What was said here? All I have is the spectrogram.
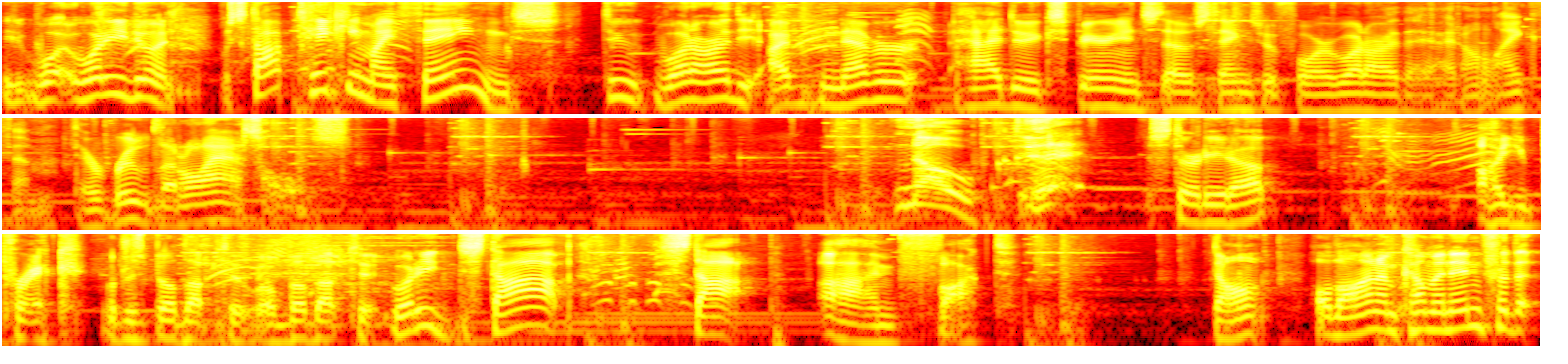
What, what are you doing? Stop taking my things. Dude, what are the, I've never had to experience those things before. What are they? I don't like them. They're rude little assholes. No! Sturdy it up. Oh, you prick. We'll just build up to it. We'll build up to it. What are you? Stop. Stop. Oh, I'm fucked. Don't. Hold on. I'm coming in for the...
